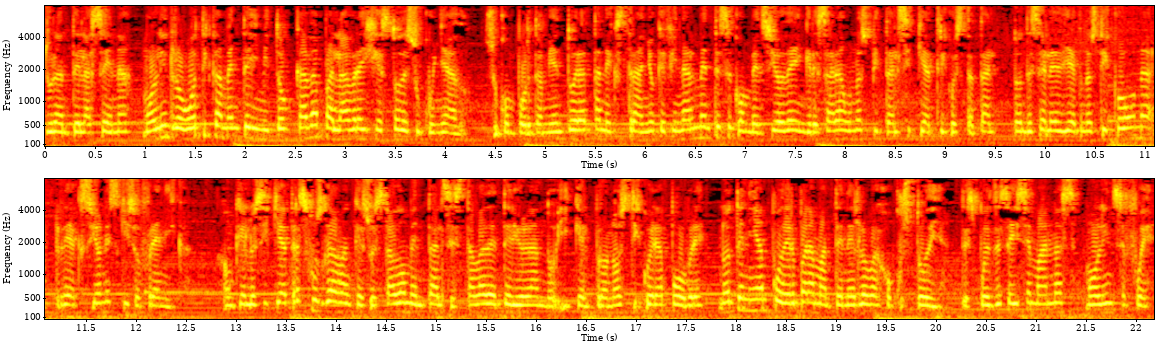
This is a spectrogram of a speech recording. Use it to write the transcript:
Durante la cena, Molin robóticamente imitó cada palabra y gesto de su cuñado. Su comportamiento era tan extraño que finalmente se convenció de ingresar a un hospital psiquiátrico estatal, donde se le diagnosticó una reacción esquizofrénica. Aunque los psiquiatras juzgaban que su estado mental se estaba deteriorando y que el pronóstico era pobre, no tenían poder para mantenerlo bajo custodia. Después de seis semanas, Molin se fue.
